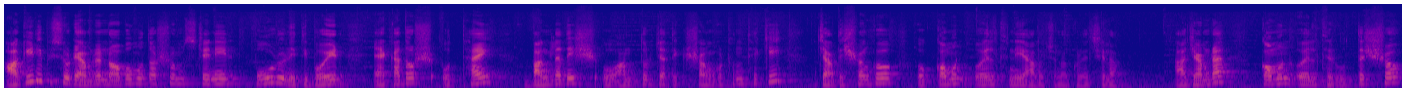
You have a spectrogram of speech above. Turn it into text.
আগের এপিসোডে আমরা নবম ও দশম শ্রেণির পৌরনীতি বইয়ের একাদশ অধ্যায় বাংলাদেশ ও আন্তর্জাতিক সংগঠন থেকে জাতিসংঘ ও কমনওয়েলথ নিয়ে আলোচনা করেছিলাম। আজ আমরা কমনওয়েলথের উদ্দেশ্য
